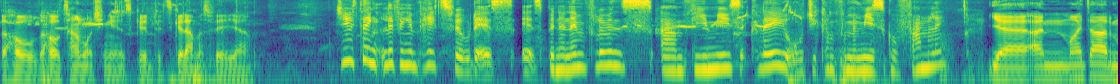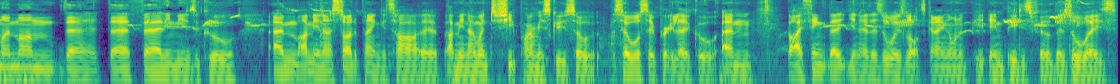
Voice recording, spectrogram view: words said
the whole the whole town watching it. It's good. It's a good atmosphere. Yeah. Do you think living in Petersfield it's it's been an influence um, for you musically, or do you come from a musical family? Yeah, um, my dad and my mum they're they're fairly musical. Um, I mean, I started playing guitar. Uh, I mean, I went to Sheet Primary School, so so also pretty local. Um, but I think that you know, there's always lots going on in, P- in Petersfield. There's always,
